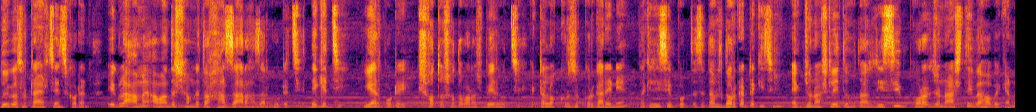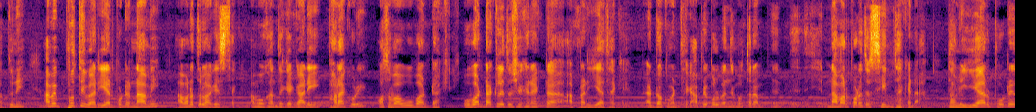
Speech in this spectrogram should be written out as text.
দুই বছর টায়ার চেঞ্জ করে না। এগুলো আমি, আমাদের সামনে তো হাজার হাজার ঘটেছে। দেখেছি এয়ারপোর্টে শত শত মানুষ বের হচ্ছে। একটা লক্কর চক্কর গাড়ি নিয়ে তাকে রিসিভ করতেছে। তাহলে দরকারটা কি ছিল? একজন আসলেই তো হতো। আর রিসিভ করার জন্য আসতেই বা হবে কেন? তুমি, আমি প্রতিবার এয়ারপোর্টে নামি আমারও তো লাগেজ থাকে। আমি ওখান থেকে গাড়ি ভাড়া করি অথবা উবার ডাকি। উবার ডাকলে তো সেখানে একটা আপনার ইয়া থাকে ডকুমেন্ট থাকে। আপনি বলবেন যে, মোহতারাম নামার পরে তো সিম থাকে না। তাহলে এয়ারপোর্টের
